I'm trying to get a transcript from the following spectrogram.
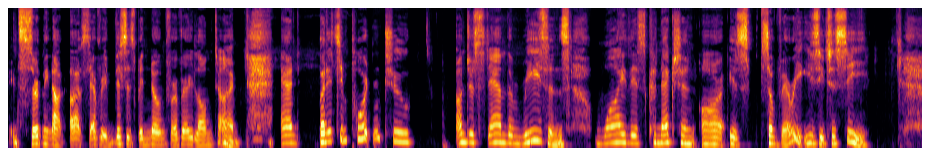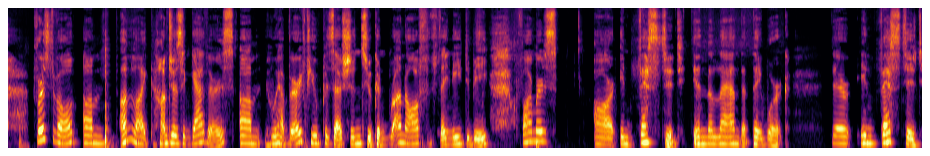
It's certainly not us. Every this has been known for a very long time. And but it's important to understand the reasons why this connection are is so very easy to see. First of all, um, unlike hunters and gatherers um, who have very few possessions, who can run off if they need to be, farmers are invested in the land that they work. They're invested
